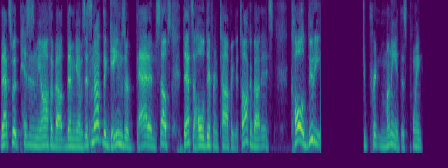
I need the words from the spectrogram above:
that's what pisses me off about them games. It's not the games are bad themselves. That's a whole different topic to talk about. It's Call of Duty to print money at this point,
